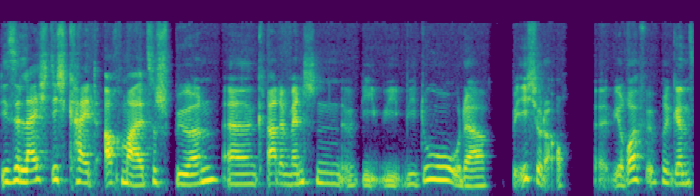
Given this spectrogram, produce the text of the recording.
diese Leichtigkeit auch mal zu spüren. Äh, Gerade Menschen wie, wie, wie du oder wie ich oder auch äh, wie Rolf übrigens,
